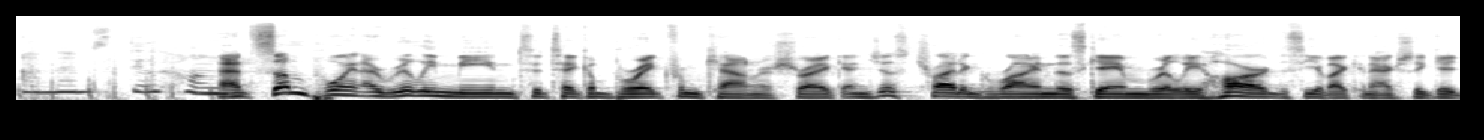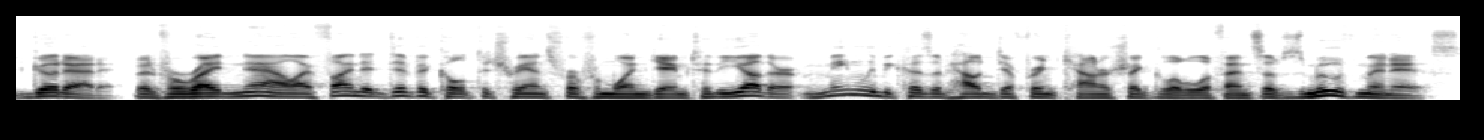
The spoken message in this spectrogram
I'm still hungry. At some point, I really mean to take a break from Counter Strike and just try to grind this game really hard to see if I can actually get good at it. But for right now, I find it difficult to transfer from one game to the other, mainly because of how different Counter Strike Global Offensive's movement is.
